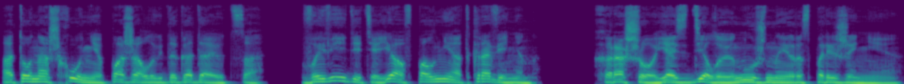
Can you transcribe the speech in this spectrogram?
а то на шхуне, пожалуй, догадаются. Вы видите, я вполне откровенен». «Хорошо, я сделаю нужные распоряжения».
